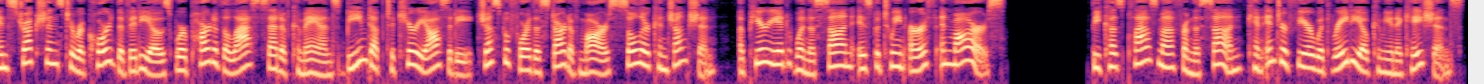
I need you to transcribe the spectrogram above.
Instructions to record the videos were part of the last set of commands beamed up to Curiosity just before the start of Mars solar conjunction, a period when the Sun is between Earth and Mars. Because plasma from the Sun can interfere with radio communications,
